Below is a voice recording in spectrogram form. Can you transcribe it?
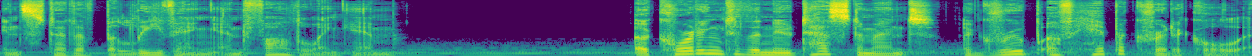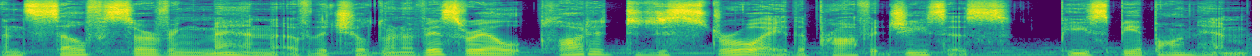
instead of believing and following him. According to the New Testament, a group of hypocritical and self serving men of the children of Israel plotted to destroy the prophet Jesus, peace be upon him.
